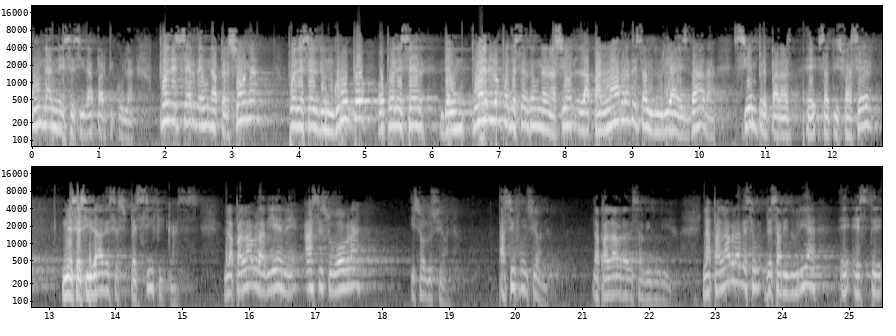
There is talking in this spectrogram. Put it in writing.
una necesidad particular. Puede ser de una persona, puede ser de un grupo o puede ser de un pueblo, puede ser de una nación. La palabra de sabiduría es dada siempre para eh, satisfacer necesidades específicas. La palabra viene, hace su obra y soluciona. Así funciona la palabra de sabiduría. La palabra de, sabiduría eh, este,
